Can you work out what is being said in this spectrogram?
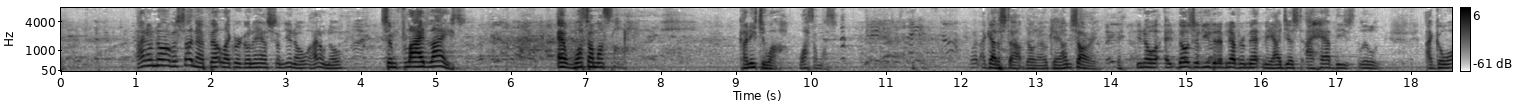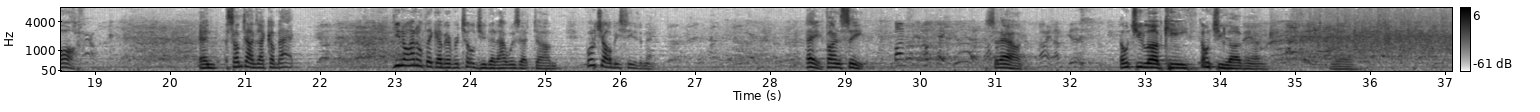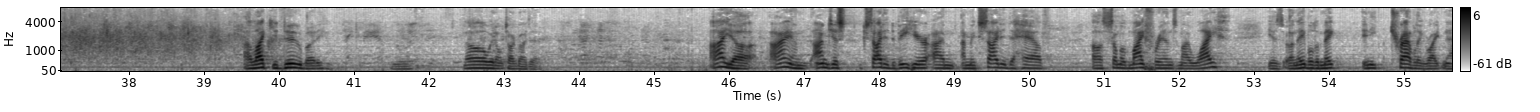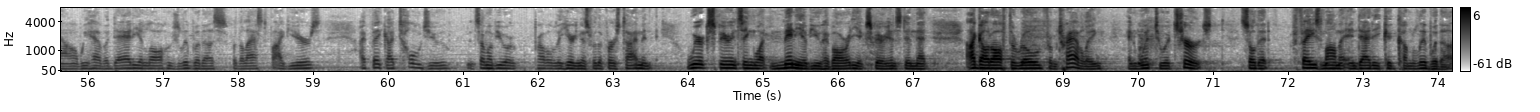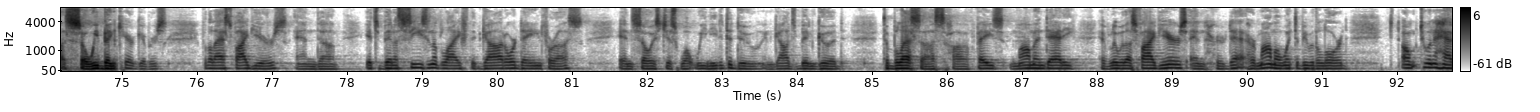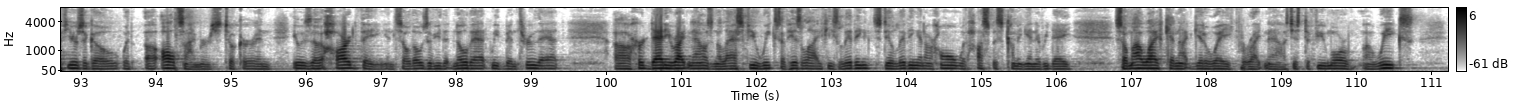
I don't know. All of a sudden, I felt like we are going to have some, you know, I don't know, some fried lice. At wasamasa. Konnichiwa. Wasamasa. What? I got to stop, don't I? Okay, I'm sorry. You know, uh, those of you that have never met me, I just, I have these little, I go off. And sometimes I come back. You know, I don't think I've ever told you that I was at, um, why don't y'all be seated a minute? Hey, find a seat. Sit down. Don't you love Keith? Don't you love him? Yeah. I like you do, buddy. Yeah. No, we don't talk about that. I, uh, I am, I'm just excited to be here. I'm, I'm excited to have uh, some of my friends. My wife is unable to make any traveling right now. We have a daddy-in-law who's lived with us for the last five years. I think I told you, and some of you are probably hearing this for the first time, and we're experiencing what many of you have already experienced in that I got off the road from traveling and went to a church so that Faye's mama and daddy could come live with us. So we've been caregivers for the last five years, and uh, it's been a season of life that God ordained for us. And so it's just what we needed to do, and God's been good to bless us. Uh, Faye's mama and daddy have lived with us five years, and her dad, her mama went to be with the Lord um, two and a half years ago with uh, Alzheimer's took her, and it was a hard thing. And so, those of you that know that, we've been through that. Uh, her daddy right now is in the last few weeks of his life. He's living, still living in our home with hospice coming in every day. So my wife cannot get away for right now. It's just a few more uh, weeks.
